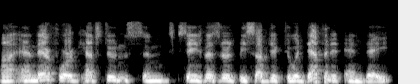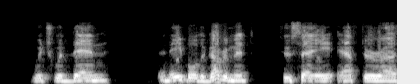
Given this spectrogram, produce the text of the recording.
uh, and therefore have students and exchange visitors be subject to a definite end date, which would then enable the government to say after uh,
